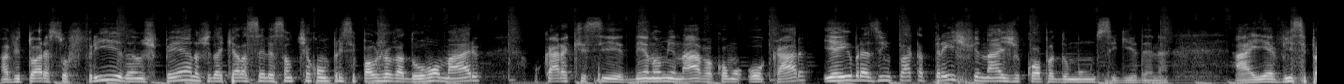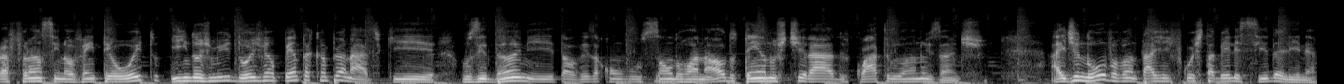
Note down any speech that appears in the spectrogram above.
A vitória sofrida nos pênaltis daquela seleção que tinha como principal jogador Romário, o cara que se denominava como o cara. E aí o Brasil emplaca três finais de Copa do Mundo seguida, né? Aí é vice para a França em 98 e em 2002 vem o pentacampeonato, que o Zidane e talvez a convulsão do Ronaldo tenham nos tirado quatro anos antes. Aí de novo a vantagem ficou estabelecida ali, né?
